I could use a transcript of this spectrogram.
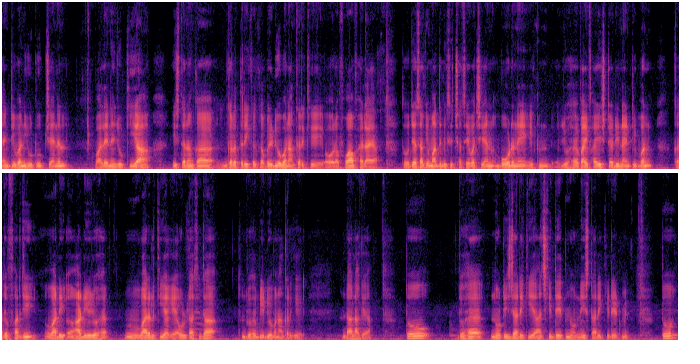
91 यूट्यूब चैनल वाले ने जो किया इस तरह का गलत तरीके का वीडियो बना करके और अफवाह फैलाया। तो जैसा कि माध्यमिक शिक्षा सेवा चयन बोर्ड ने एक जो है वाईफाई स्टडी नाइन्टी वन का जो फर्जी वाडी ऑडियो जो है, वायरल किया गया, उल्टा सीधा जो है वीडियो बना करके डाला गया। तो जो है नोटिस जारी किया आज की डेट में, उन्नीस तारीख की डेट में। तो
